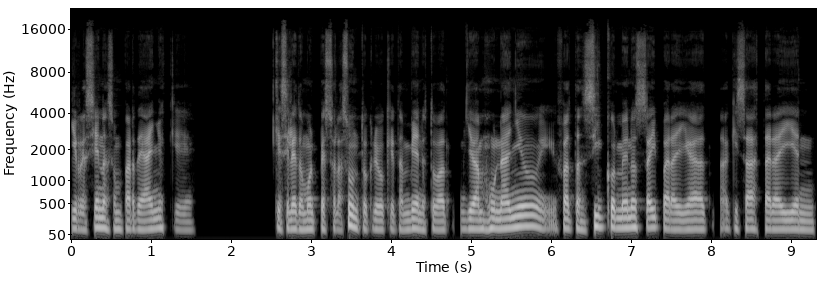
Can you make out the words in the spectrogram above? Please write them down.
Y recién hace un par de años que, se le tomó el peso al asunto. Creo que también esto va, llevamos un año y faltan cinco al menos seis para llegar a, quizás estar ahí en,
